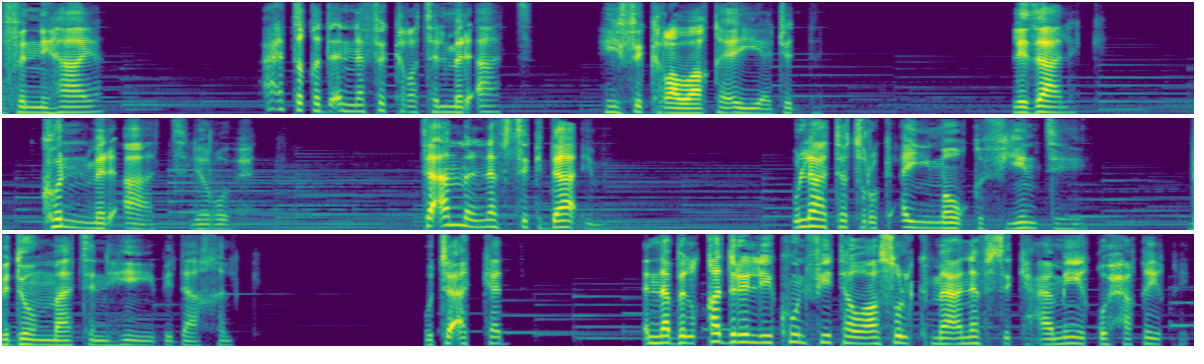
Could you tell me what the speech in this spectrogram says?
وفي النهاية أعتقد أن فكرة المرآة هي فكرة واقعية جدا. لذلك كن مرآة لروحك. تأمل نفسك دائما ولا تترك أي موقف ينتهي بدون ما تنهيه بداخلك. وتأكد أن بالقدر اللي يكون في تواصلك مع نفسك عميق وحقيقي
